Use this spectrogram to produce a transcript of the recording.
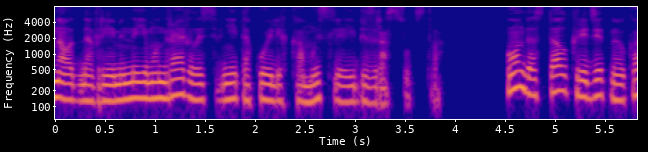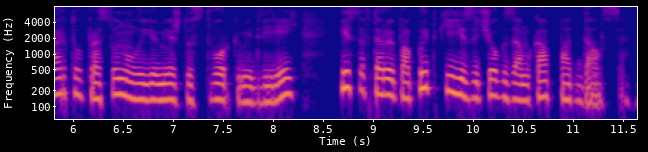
но одновременно ему нравилось в ней такое легкомыслие и безрассудство. Он достал кредитную карту, просунул ее между створками дверей, и со второй попытки язычок замка поддался.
